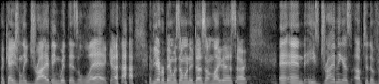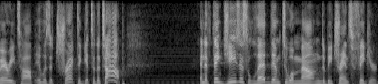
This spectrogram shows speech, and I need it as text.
occasionally driving with his leg. Have you ever been with someone who does something like this? All right. And, and he's driving us up to the very top. It was a trek to get to the top. And to think Jesus led them to a mountain to be transfigured,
